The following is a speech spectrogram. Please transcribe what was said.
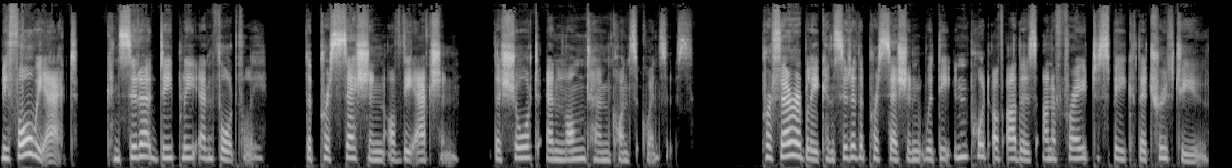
Before we act, consider deeply and thoughtfully the precession of the action, the short and long term consequences. Preferably consider the precession with the input of others unafraid to speak their truth to you.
